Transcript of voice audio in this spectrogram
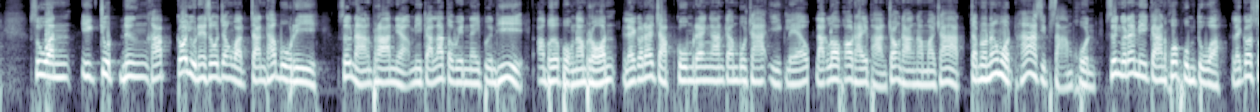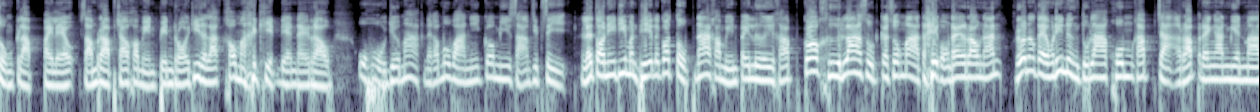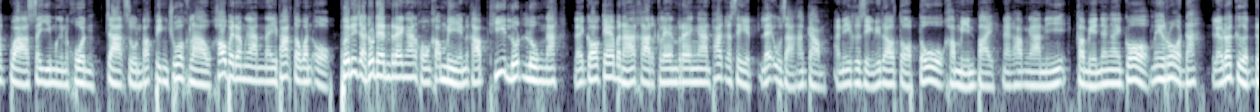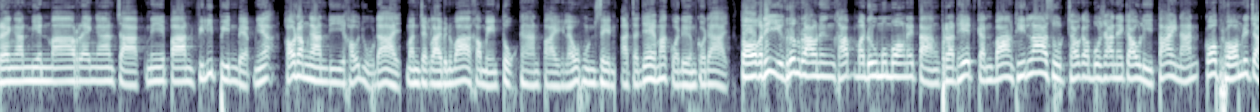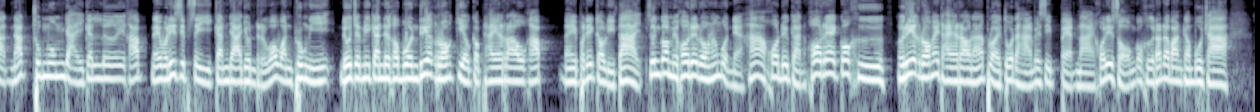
ส่วนอีกจุดหนึ่งครับก็อยู่ในโซนจังหวัดจันทบุรี ซึ่งทหารพรานเนี่ยมีการลาดตระเวนในพื้นที่อำเภอโป่งน้ำร้อน และก็ได้จับกลุ่มแรงงานกัมพูชาอีกแล้วลักลอบเข้าไทยผ่านช่องทางธรรมชาติจำนวนทั้งหมด 53 คน ซึ่งก็ได้มีการควบคุมตัว และก็ส่งกลับไปแล้วสำหรับชาวเขมรเป็นร้อยที่ทะลักเข้ามาเขตแดนไทยเราโอ้โห เยอะมากนะครับ เมื่อวานนี้ก็มี 34 และตอนนี้ที่มันพีคแล้วก็ตบหน้าเขมรไปเลยครับ ก็คือล่าสุดกระทรวงมหาดไทยของไทยเรานั้น เริ่มตั้งแต่วันที่ 1 ตุลาคมครับ จะรับแรงงานเมียนมากว่า 40,000 คน จากศูนย์พักพิงชั่วคราว เข้าไปทำงานในภาคตะวันออก เพื่อที่จะทดแทนแรงงานของเขมรครับ ที่ลดลงนะ และก็แก้ปัญหาขาดแคลนแรงงานภาคเกษตร และอุตสาหกรรม อันนี้คือสิ่งที่เราตอบโต้เขมรไปนะครับงานนี้เขมรยังไงก็ไม่รอดนะ แล้วถ้าเกิดแรงงานเมียนมาแรงงานจากเนปาลฟิลิปปินส์แบบเนี้ยเขาทำงานดีเขาอยู่ได้ มันจะกลายเป็นว่าเขมรตกงานไปแล้วฮุนเซนอาจจะแย่มากกว่าเดิมก็ได้ ต่อกันที่อีกเรื่องราวหนึ่งครับมาดูมุมมองในต่างประเทศกันบ้างที่ล่าสุดชาวกัมพูชาในเกาหลีใต้นั้น ก็พร้อมที่จะนัดชุมนุมใหญ่กันเลยครับในวันที่ 14 กันยายนหรือว่าวันพรุ่งนี้ โดยจะมีการเดินขบวนเรียกร้องเกี่ยวกับไทยเราครับในประเทศเกาหลีใต้ ซึ่งก็มีข้อเรียกร้องทั้งหมดเนี่ยหข้อด้วยกัน ข้อแรกก็คือเรียกร้องให้ไทยเรานั้นปล่อยตัวทหารไป 18 นาย ข้อที่ 2 ก็คือรัฐบาลกัมพูชา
